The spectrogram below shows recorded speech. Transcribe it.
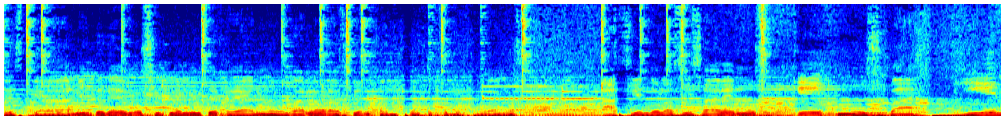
despiadadamente, debemos simplemente reanudar la oración tan pronto como podamos. Haciéndolo así sabemos que nos va bien.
